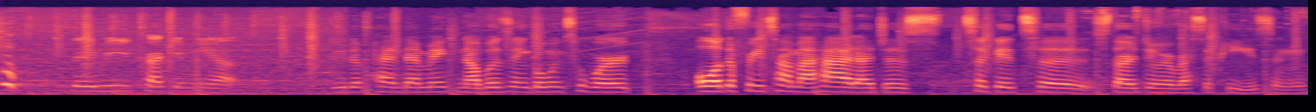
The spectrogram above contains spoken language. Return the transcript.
they be cracking me up. Due to pandemic, and I wasn't going to work. All the free time I had, I just took it to start doing recipes and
